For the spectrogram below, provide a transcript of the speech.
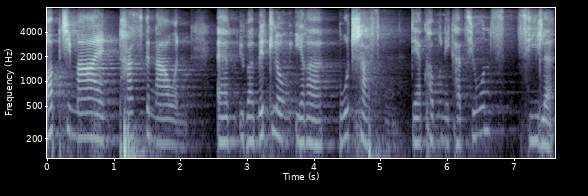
optimalen, passgenauen ähm, Übermittlung ihrer Botschaften, der Kommunikationsziele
